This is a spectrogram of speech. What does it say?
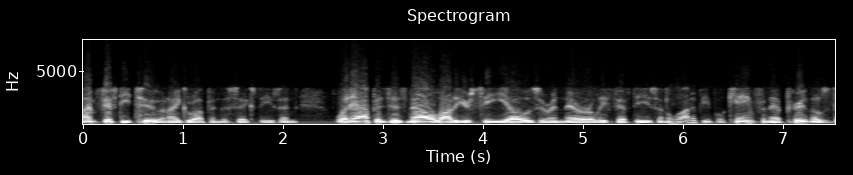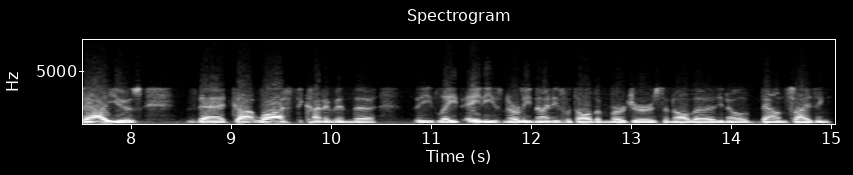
I'm 52 and I grew up in the 60s, and what happens is now a lot of your CEOs are in their early 50s, and a lot of people came from that period, those values that got lost kind of in the the late 80s and early 90s with all the mergers and all the you know downsizing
